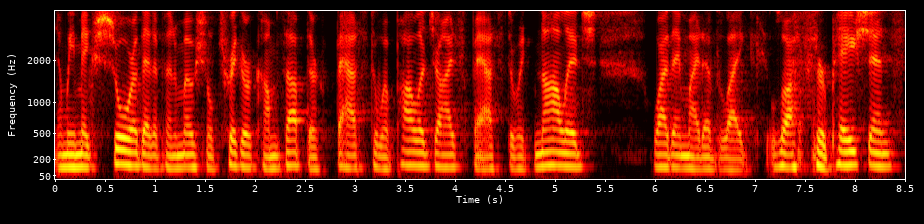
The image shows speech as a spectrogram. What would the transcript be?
And we make sure that if an emotional trigger comes up, they're fast to apologize, fast to acknowledge why they might have like lost their patience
